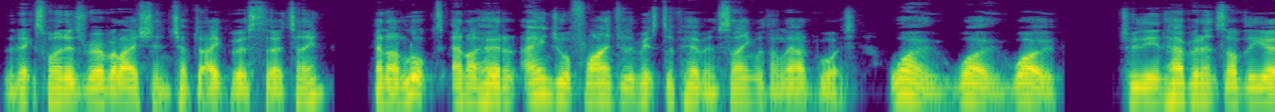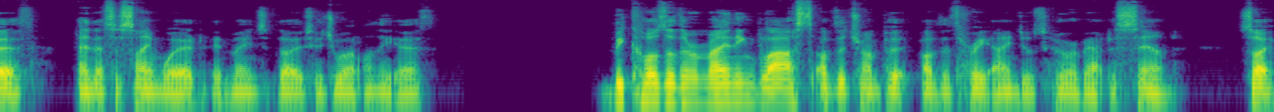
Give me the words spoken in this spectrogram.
The next one is Revelation chapter 8, verse 13. And I looked, and I heard an angel flying to the midst of heaven, saying with a loud voice, Woe, woe, woe to the inhabitants of the earth. And that's the same word. It means those who dwell on the earth. Because of the remaining blast of the trumpet of the three angels who are about to sound. So,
